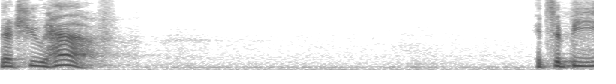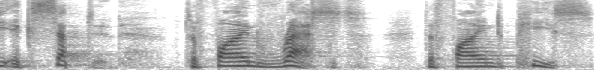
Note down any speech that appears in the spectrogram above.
that you have. It's to be accepted, to find rest, to find peace,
